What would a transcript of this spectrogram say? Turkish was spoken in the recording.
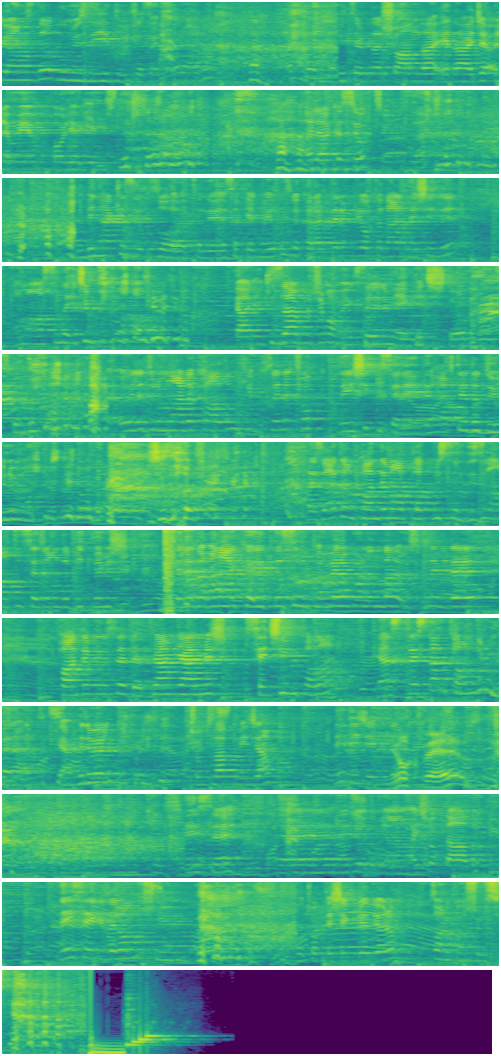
rüyamızda bu müziği duyacağız hep beraber. Twitter'da şu anda Eda Ece alüminyum folyo giymiştir. Alakası yok. Çok güzel. Beni herkes Yıldız olarak tanıyor. Yasak Elma Yıldız ve karakterim bir o kadar neşeli. Ama aslında içim kan ağlıyor. Yani ikizler burcum ama yükselenim yengeç işte orada bir sıkıntı. Öyle durumlarda kaldım ki bu sene çok değişik bir seneydi. Haftaya da düğünüm var. Şizofren. Yani zaten pandemi atlatmışsın. Dizin altın sezonda bitmemiş. Senede 10 ay kayıtlasın. Kamera burnunda üstüne bir de pandeminin üstüne deprem gelmiş. Seçim falan. Yani stresten kamburum ben artık. Yani beni böyle çok uzatmayacağım. Ne diyecektim? Yok be. Neyse. Ee, ne diyordum ya? Ay çok dağıldım. Neyse güzel olmuş muyum? çok teşekkür ediyorum. Sonra konuşuruz.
